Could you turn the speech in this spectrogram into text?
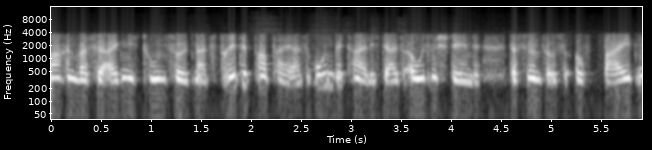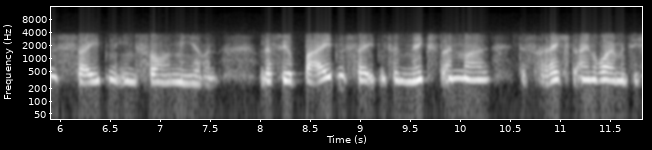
machen, was wir eigentlich tun sollten als dritte Partei, als Unbeteiligte, als Außenstehende, dass wir uns aus, auf beiden Seiten informieren und dass wir beiden Seiten zunächst einmal das Recht einräumen, sich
